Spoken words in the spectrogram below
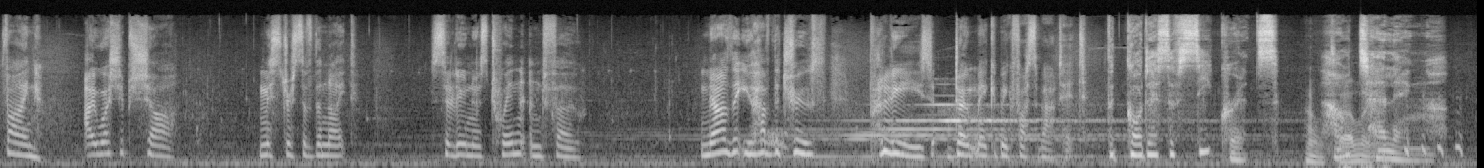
Fine. I worship Shar, mistress of the night, Selûne's twin and foe. Now that you have the truth, please don't make a big fuss about it. The goddess of secrets. How How telling. telling.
